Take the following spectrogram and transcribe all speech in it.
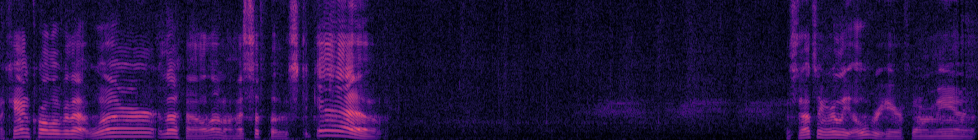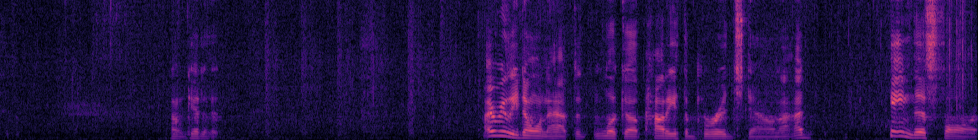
I can crawl over that. Where the hell am I supposed to go? There's nothing really over here for me. I don't get it. I really don't want to have to look up how to get the bridge down. I came this far.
